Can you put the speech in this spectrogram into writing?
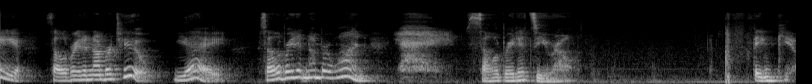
Yay! Celebrate at number two. Yay. Celebrate at number one. Yay. Celebrate at zero. Thank you.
